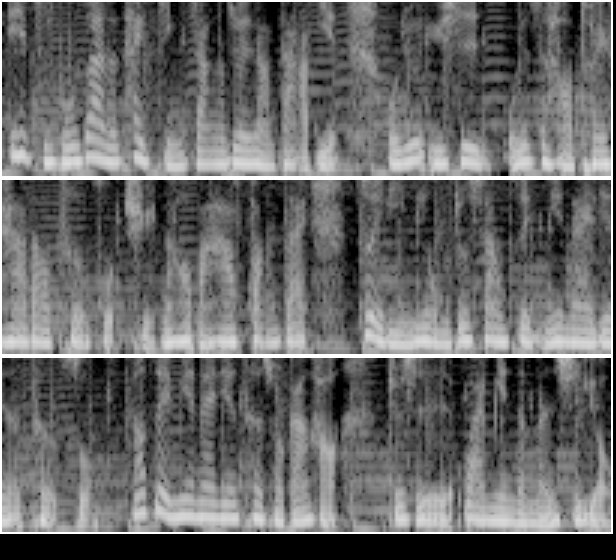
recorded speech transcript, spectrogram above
一直不断的太紧张，就很想大便，我就于是我就只好推他到厕所去，然后把他放在最里面，我们就上最里面那一间的厕所，然后最里面那间厕所刚好就是外面的门是有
